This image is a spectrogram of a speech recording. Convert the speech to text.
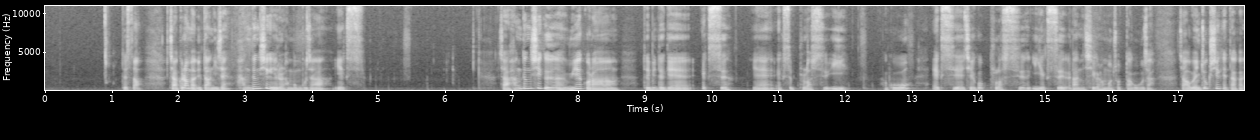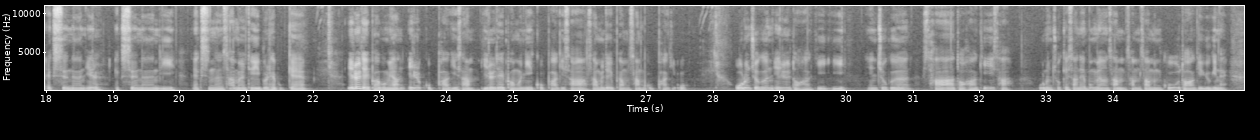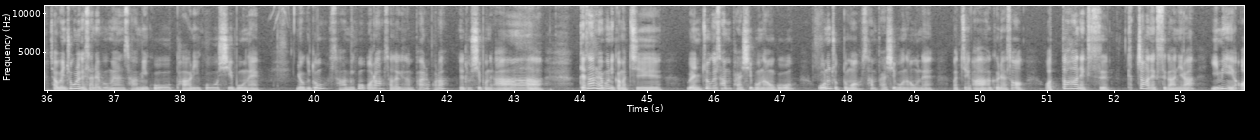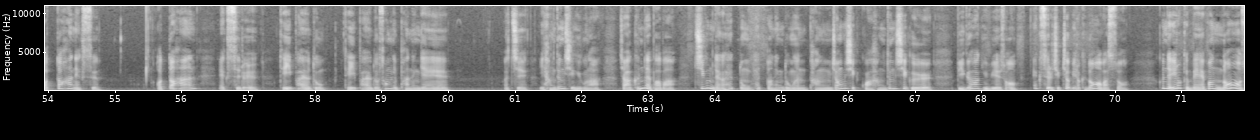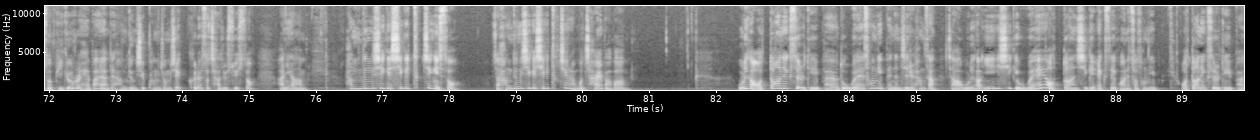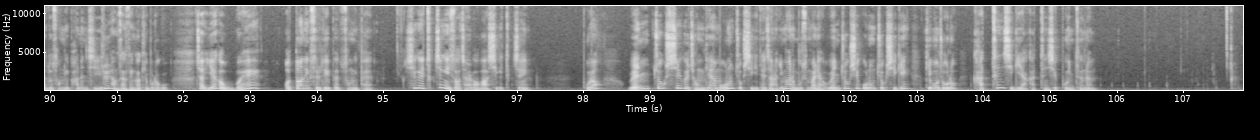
됐어? 자, 그러면 일단 이제 항등식의 예를 한번 보자. EX. 자, 항등식은 위에 거랑 대비되게 x 예, x 플러스 2 하고 x의 제곱 플러스 2x라는 식을 한번 줬다고 보자. 자, 왼쪽 식에다가 x는 1, x는 2, x는 3을 대입을 해볼게. 1을 대입해보면 1 곱하기 3, 2를 대입하면 2 곱하기 4, 3을 대입하면 3 곱하기 5. 오른쪽은 1 더하기 2, 왼쪽은 4 더하기 4. 오른쪽 계산해보면 3, 3, 3은 9 더하기 6이네. 자, 왼쪽을 계산해보면 3이고 8이고 15네. 여기도 3이고 어라 4 더하기 3 8 어라 얘도 15네. 아 계산을 해보니까 맞지? 왼쪽에 3 8 15 나오고 오른쪽도 뭐 3 8 15 나오네. 맞지? 아 그래서 어떠한 x 특정한 x가 아니라 이미 어떠한 x 어떠한 x를 대입하여도 대입하여도 성립하는 게 맞지? 이 항등식이구나. 자 근데 봐봐. 지금 내가 했던, 했던 행동은 방정식과 항등식을 비교하기 위해서 x를 직접 이렇게 넣어봤어. 근데 이렇게 매번 넣어서 비교를 해봐야 돼? 항등식 방정식? 그래서 찾을 수 있어? 아니야. 항등식의 식의 특징이 있어. 자 항등식의 식의 특징을 한번 잘 봐봐. 우리가 어떠한 x를 대입하여도 왜 성립했는지를 항상 자 우리가 이 식이 왜 어떠한 식이 x에 관해서 성립 어떠한 x를 대입하여도 성립하는지를 항상 생각해 보라고. 자 얘가 왜 어떠한 x를 대입해도 성립해? 식의 특징이 있어. 잘 봐봐. 식의 특징 보여 왼쪽 식을 전개하면 오른쪽 식이 되잖아 이 말은 무슨 말이야 왼쪽 식 오른쪽 식이 기본적으로 같은 식이야 같은 식 포인트는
